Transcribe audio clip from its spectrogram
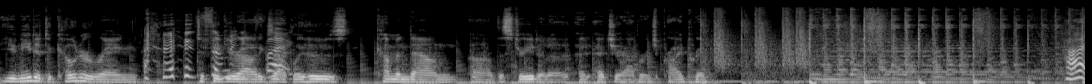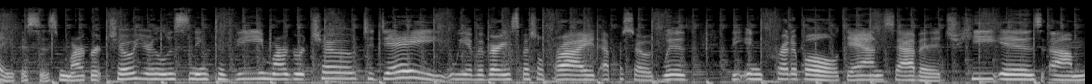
you need a decoder ring to So figure out flags. exactly who's coming down uh, the street at a at, at your average pride parade. Hi, this is Margaret Cho. You're listening to The Margaret Cho. Today, we have a very special Pride episode with the incredible Dan Savage. He is, um,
